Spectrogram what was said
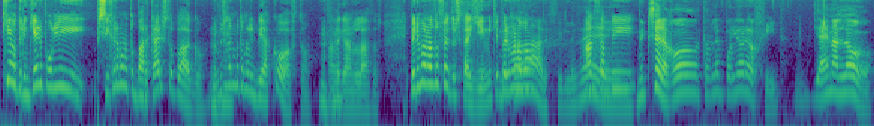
και ο Τρινκέρι πολύ ψύχρεμα να τον παρκάρει στο παγκο Νομίζω ήταν με τον Ολυμπιακό αυτό, αν δεν κάνω λάθος. Περιμένω να δω φέτος τι θα γίνει και περιμένω να Καλά, δω. ρε φίλε, αν δεν- θα μπει- Δεν ξέρω, εγώ το βλέπω πολύ ωραίο feed. Για ένα λόγο.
